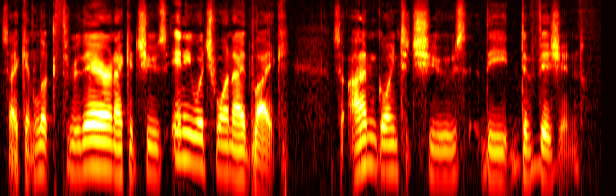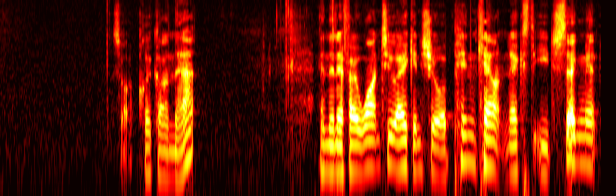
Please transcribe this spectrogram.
So I can look through there and I can choose any which one I'd like. So I'm going to choose the division. So I'll click on that. And then if I want to, I can show a pin count next to each segment.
